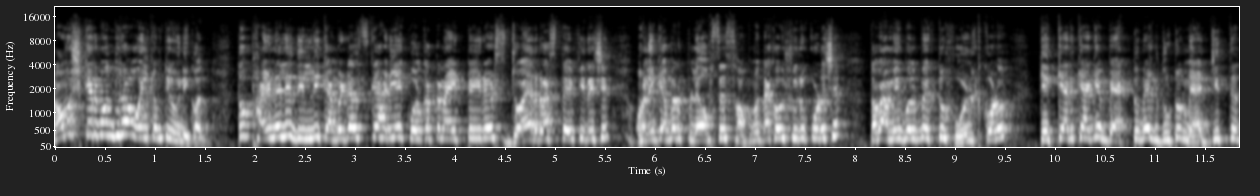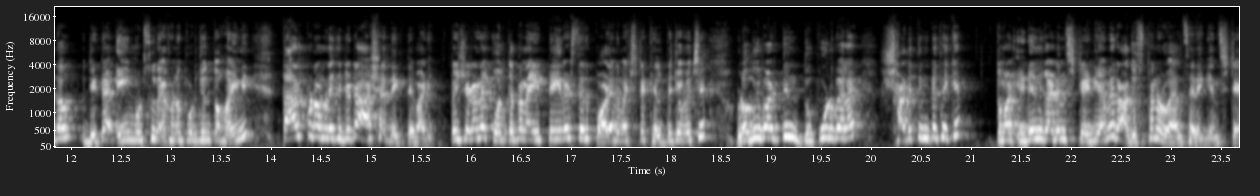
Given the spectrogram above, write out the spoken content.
নমস্কার বন্ধুরা ওয়েলকাম টু ইউনিকন তো ফাইনালি দিল্লি ক্যাপিটালসকে হারিয়ে কলকাতা নাইট রাইডার্স জয়ের রাস্তায় ফিরেছে। অনেকে আবার প্লে অফসের স্বপ্ন দেখাও শুরু করেছে। তবে আমি বলব একটু হোল্ড করো। কে কেয়ারকে আগে ব্যাক টু ব্যাক দুটো ম্যাচ জিততে দাও, যেটা এই মরশুম এখনও পর্যন্ত হয়নি। তারপর আমরা কিছুটা আশা দেখতে পারি। তো সেখানে কলকাতা নাইট রাইডার্স এর পরের ম্যাচটা খেলতে চলেছে। রবিবার দিন দুপুরবেলায় সাড়ে তিনটে থেকে তোমার ইডেন গার্ডেন স্টেডিয়ামে রাজস্থান রয়্যালসের এগেনস্টে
